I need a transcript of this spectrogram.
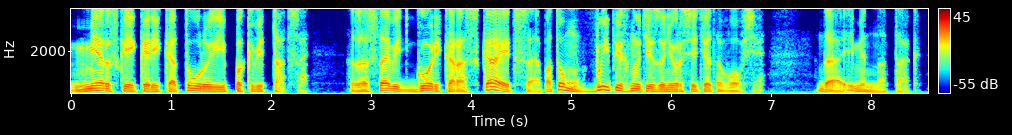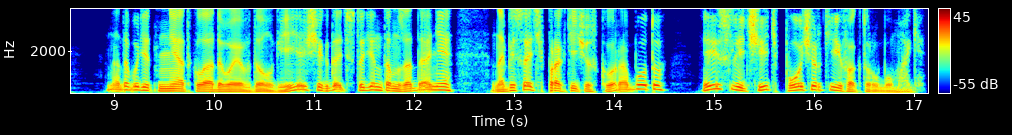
мерзкой карикатуры и поквитаться, заставить горько раскаяться, а потом выпихнуть из университета вовсе. Да, именно так. Надо будет, не откладывая в долгий ящик, дать студентам задание написать практическую работу и слечить почерки и фактуру бумаги.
